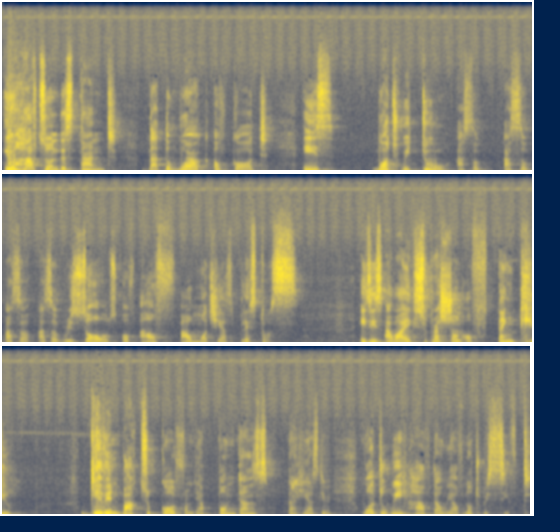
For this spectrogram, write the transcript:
You have to understand that the work of God is what we do as a, as a, as a, as a result of how, how much He has blessed us. It is our expression of thank you, giving back to God from the abundance that He has given. What do we have that we have not received?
